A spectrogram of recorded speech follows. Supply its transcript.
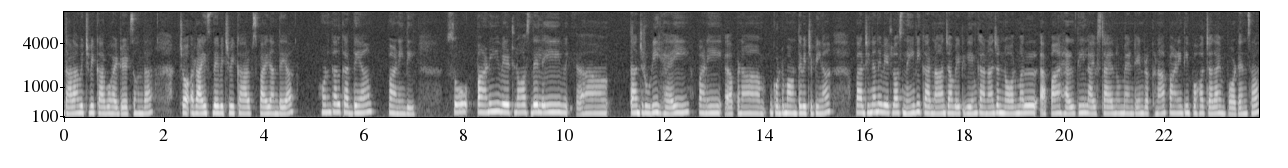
ਦਾਲਾਂ ਵਿੱਚ ਵੀ ਕਾਰਬੋਹਾਈਡਰੇਟਸ ਹੁੰਦਾ। ਰਾਈਸ ਦੇ ਵਿੱਚ ਵੀ ਕਾਰਬਸ ਪਾਏ ਜਾਂਦੇ ਆ। ਹੁਣ ਗੱਲ ਕਰਦੇ ਆ ਪਾਣੀ ਦੀ। ਸੋ ਪਾਣੀ weight loss ਦੇ ਲਈ ਤਾਂ ਜ਼ਰੂਰੀ ਹੈ ਹੀ ਪਾਣੀ ਆਪਣਾ ਗੁੱਡ ਅਮਾਉਂਟ ਦੇ ਵਿੱਚ ਪੀਣਾ। ਪਰ ਜਿਨ੍ਹਾਂ ਨੇ weight loss ਨਹੀਂ ਵੀ ਕਰਨਾ ਜਾਂ weight gain ਕਰਨਾ ਜਾਂ ਨਾਰਮਲ ਆਪਾਂ ਹੈਲਥੀ ਲਾਈਫ ਸਟਾਈਲ ਨੂੰ ਮੇਨਟੇਨ ਰੱਖਣਾ, ਪਾਣੀ ਦੀ ਬਹੁਤ ਜ਼ਿਆਦਾ ਇੰਪੋਰਟੈਂਸ ਆ।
